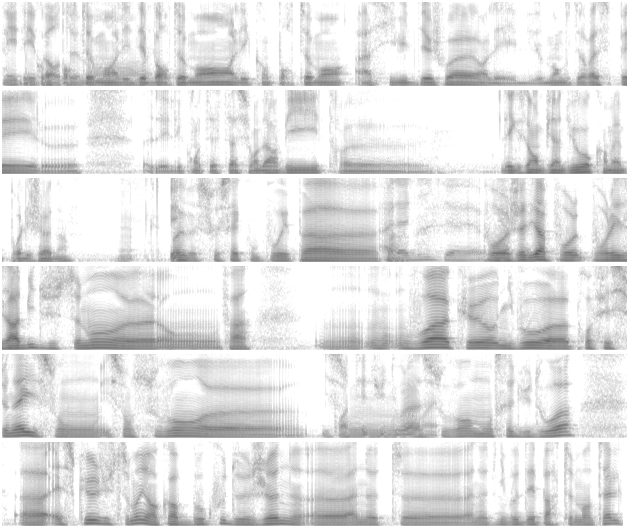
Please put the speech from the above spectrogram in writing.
les comportements, les débordements, les comportements incivils des joueurs, le manque de respect, le, les, contestations d'arbitres. l'exemple vient du haut quand même pour les jeunes. Hein. Oui, parce que c'est qu'on pouvait pas. à la ligue, pour, je veux dire, pour, pour les arbitres, justement, enfin on, voit qu'au niveau euh, professionnel, ils sont, ils sont souvent, euh, ils sont, du doigt, souvent montrés du doigt. Euh, est-ce que justement, il y a encore beaucoup de jeunes à, notre, à notre niveau départemental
